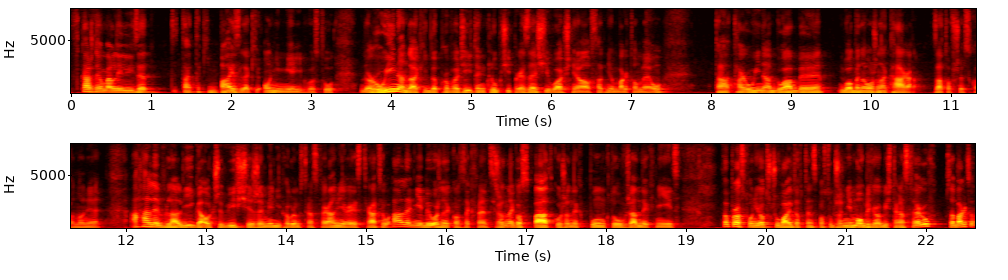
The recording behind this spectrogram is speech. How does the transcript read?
W każdej normalnej lidze ta, taki bajzel, jaki oni mieli po prostu, ruina, do jakiej doprowadzili ten klub ci prezesi właśnie, a ostatnio Bartomeu, ta, ta ruina byłaby, byłaby nałożona kara za to wszystko, no nie? Ale w La Liga oczywiście, że mieli problem z transferami, rejestracją, ale nie było żadnych konsekwencji, żadnego spadku, żadnych punktów, żadnych nic. Po prostu oni odczuwali to w ten sposób, że nie mogli robić transferów za bardzo,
